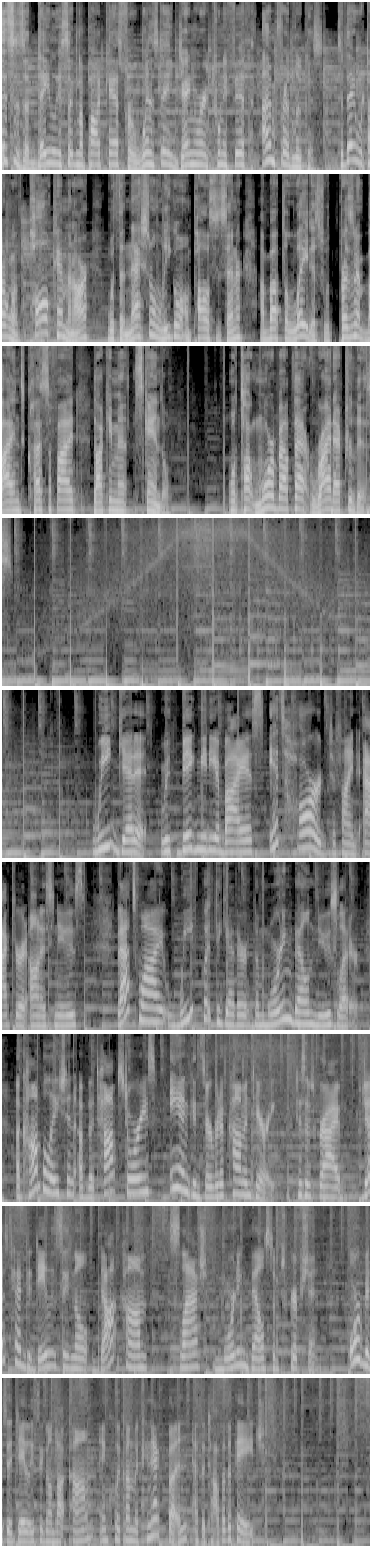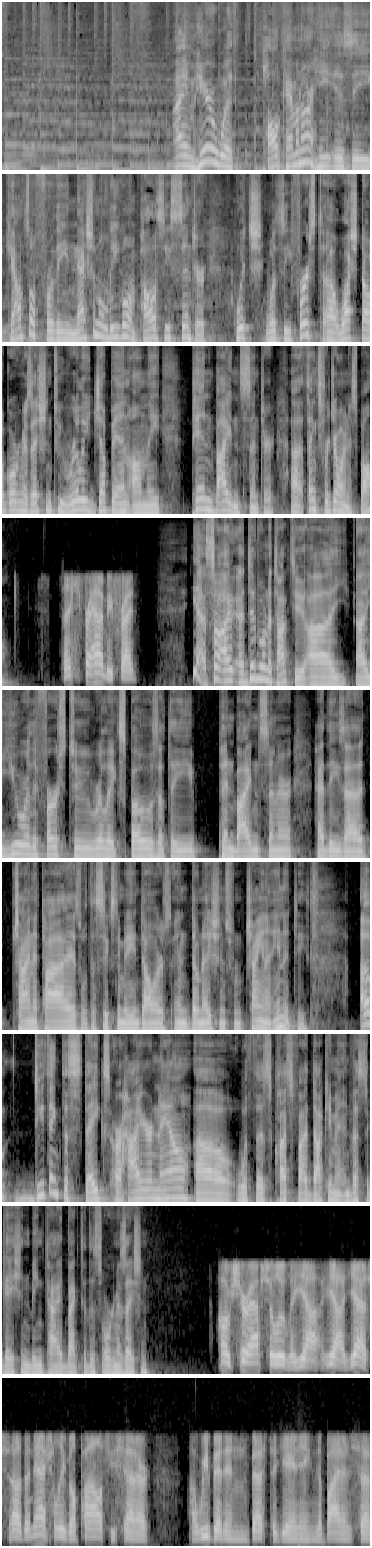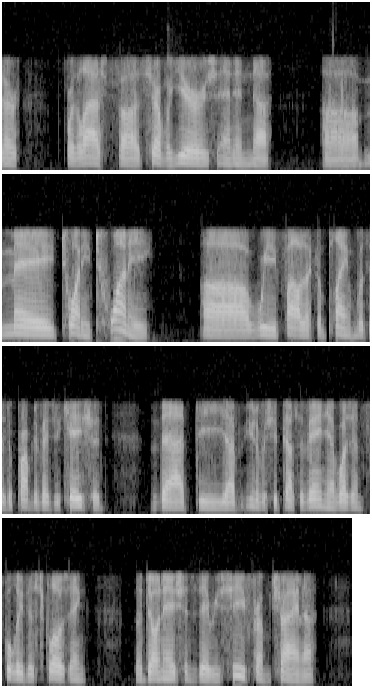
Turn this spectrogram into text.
This is a daily signal podcast for Wednesday, January 25th. I'm Fred Lucas. Today we're talking with Paul Kamenar with the National Legal and Policy Center about the latest with President Biden's classified document scandal. We'll talk more about that right after this. We get it. With big media bias, it's hard to find accurate, honest news. That's why we've put together the Morning Bell newsletter, a compilation of the top stories and conservative commentary. To subscribe, just head to dailysignal.com slash morningbell subscription or visit dailysignal.com and click on the connect button at the top of the page. I am here with Paul Kamenar. He is the counsel for the National Legal and Policy Center, which was the first uh, watchdog organization to really jump in on the Penn Biden Center. Uh, thanks for joining us, Paul. Thank you for having me, Fred. Yeah, so I, I did want to talk to you. Uh, uh you were the first to really expose that the Penn Biden Center had these uh, China ties with the $60 million in donations from China entities. Uh, do you think the stakes are higher now uh, with this classified document investigation being tied back to this organization? Oh, sure, absolutely. Yeah, yeah, yes. Uh, the National Legal Policy Center, uh, we've been investigating the Biden Center for the last uh, several years, and in uh, May 2020, we filed a complaint with the Department of Education that the uh, University of Pennsylvania wasn't fully disclosing the donations they received from China,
